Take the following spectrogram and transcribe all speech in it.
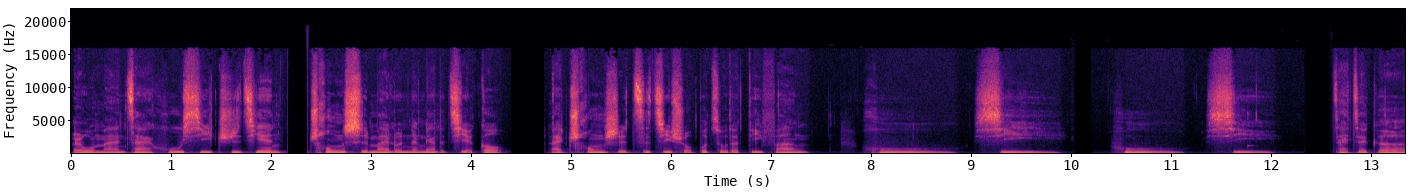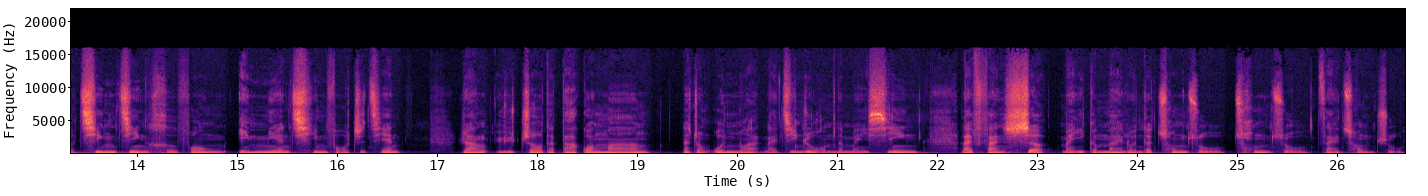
而我们在呼吸之间充实脉轮能量的结构，来充实自己所不足的地方。呼吸。呼吸，在这个清净和风迎面轻拂之间，让宇宙的大光芒那种温暖来进入我们的眉心，来反射每一个脉轮的充足、充足再充足，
